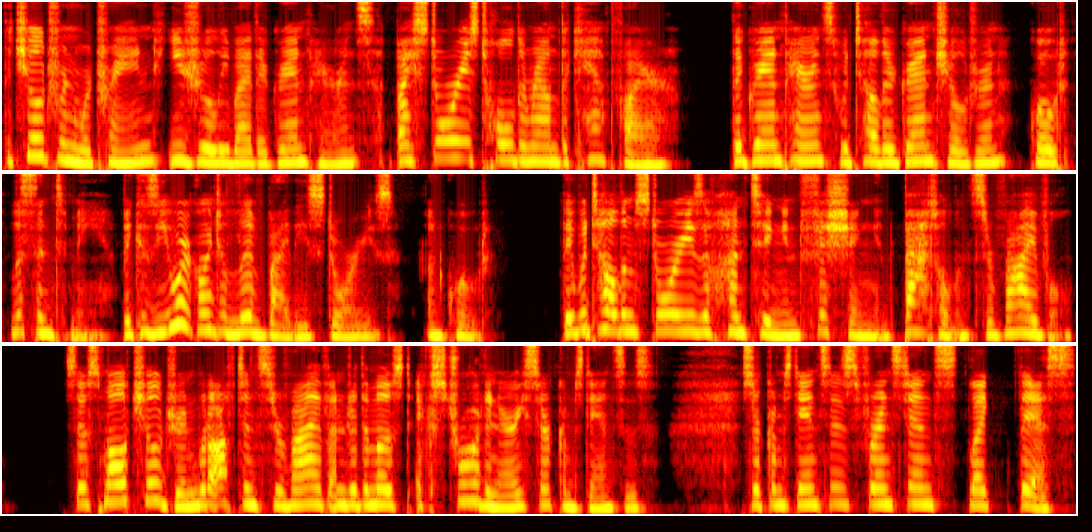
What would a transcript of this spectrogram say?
The children were trained, usually by their grandparents, by stories told around the campfire, the grandparents would tell their grandchildren, quote, Listen to me, because you are going to live by these stories, unquote. They would tell them stories of hunting and fishing and battle and survival. So small children would often survive under the most extraordinary circumstances. Circumstances, for instance, like this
